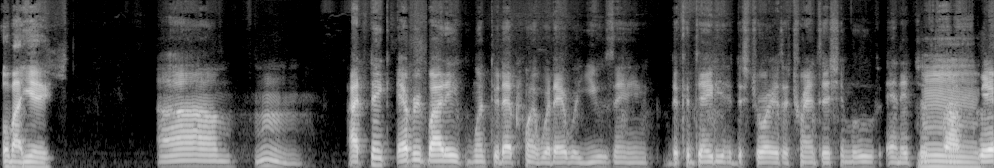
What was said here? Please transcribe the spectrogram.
What about you? Um, hmm. I think everybody went through that point where they were using the Canadian destroyer as a transition move, and it just mm. got very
